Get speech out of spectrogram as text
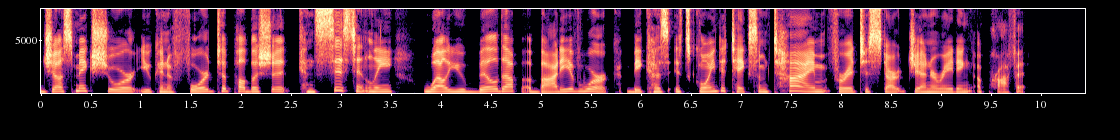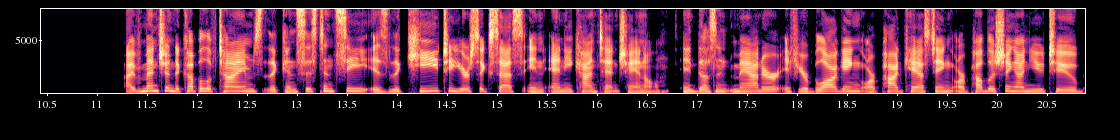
just make sure you can afford to publish it consistently while you build up a body of work because it's going to take some time for it to start generating a profit. I've mentioned a couple of times that consistency is the key to your success in any content channel. It doesn't matter if you're blogging or podcasting or publishing on YouTube.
